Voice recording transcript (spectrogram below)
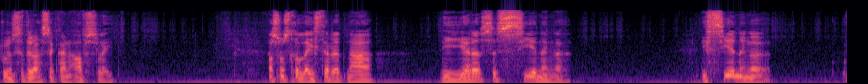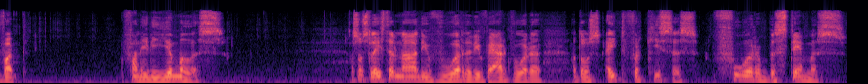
Prins dit as ek kan afsluit. As ons geluister het na die Here se seëninge. Die seëninge wat van uit die hemel is. As ons luister na die woorde, die werkwoorde wat ons uitverkies is, voorbestem is,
